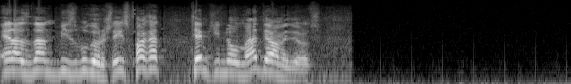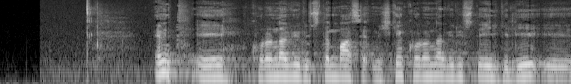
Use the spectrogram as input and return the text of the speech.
En azından biz bu görüşteyiz. Fakat temkinli olmaya devam ediyoruz. Evet, e, koronavirüsten bahsetmişken koronavirüsle ilgili e,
